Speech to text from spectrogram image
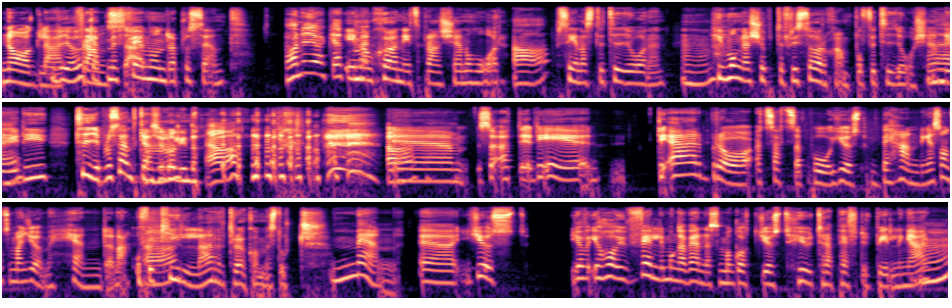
naglar, Vi har ökat med fransar. 500 procent Har ni ökat? inom med... skönhetsbranschen och hår. Ja. senaste tio åren. Hur många köpte frisörschampo för tio år sedan? Nej. Nu, det är 10 procent kanske då Linda. Ja. Ehm, så att det, det, är, det är bra att satsa på just behandlingar, sånt som man gör med händerna. Och för killar tror jag kommer stort. Men eh, just, jag, jag har ju väldigt många vänner som har gått just hudterapeututbildningar.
